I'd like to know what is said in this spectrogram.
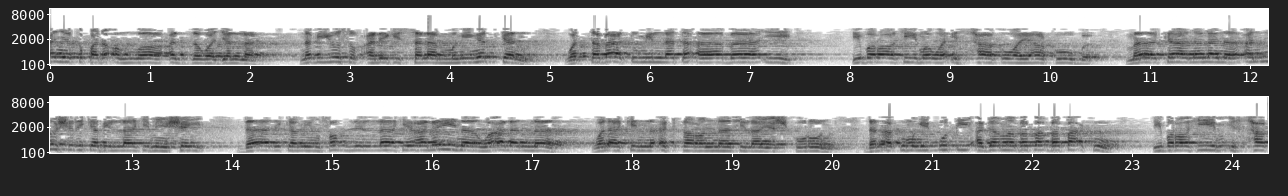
hanya kepada Allah Azza wa Jalla. Nabi Yusuf alaihi salam mengingatkan, "Wattaba'tu millata abai Ibrahim wa Ishaq wa Yaqub, ma kana lana an nusyrika billahi min shay', dhalika min fadlillahi 'alaina wa 'alan nas, walakin aktharan nas la yashkurun." Dan aku mengikuti agama bapak-bapakku Ibrahim, Ishak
